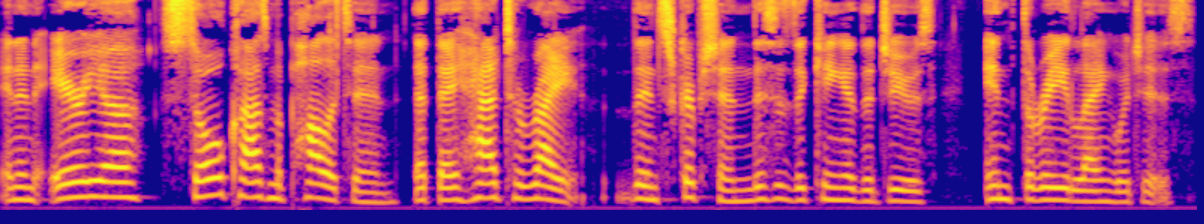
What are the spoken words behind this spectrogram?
in an area so cosmopolitan that they had to write the inscription, This is the King of the Jews, in three languages.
